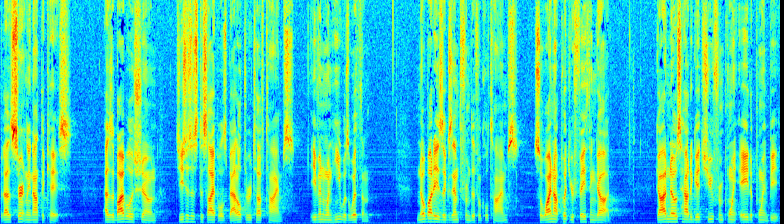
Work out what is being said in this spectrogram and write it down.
but that is certainly not the case. As the Bible has shown, Jesus' disciples battled through tough times, even when he was with them. Nobody is exempt from difficult times, so why not put your faith in God? God knows how to get you from point A to point B,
